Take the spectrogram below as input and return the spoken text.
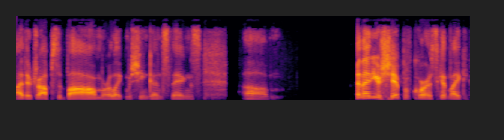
either drops the bomb or like machine guns things. Um, and then your ship, of course, can like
